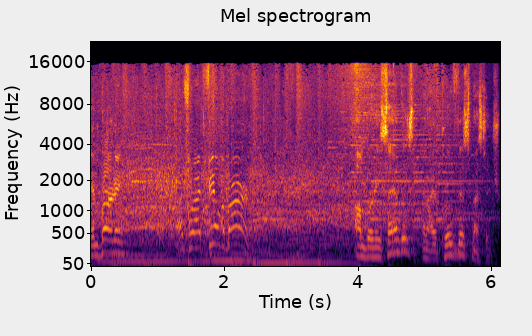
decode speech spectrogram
in Bernie. That's right, feel the Bern. I'm Bernie Sanders, and I approve this message.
